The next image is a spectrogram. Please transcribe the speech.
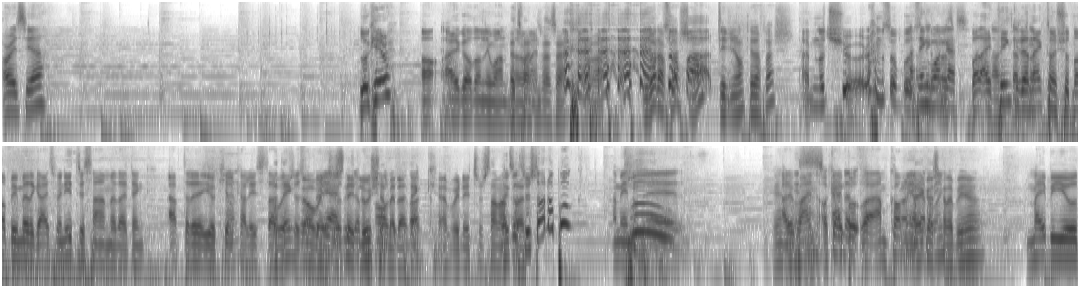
Or is here? Look here. Oh, I got only one. That's Never fine, mind. that's fine. You got a so flash, no? Did you not get a flash? I'm not sure. I'm so I think one guy. But I No, think step, step. Renekton should not be mid, guys. We need Tristan mid, I think. After you kill Kalista, I which think is no, we pretty just need Lucian Oh, mid, I think, and we need to stand Because outside. Tristan a book. I mean, uh, Yeah, Are you fine? Okay, but uh, I'm coming. I'm gonna be here. Maybe you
